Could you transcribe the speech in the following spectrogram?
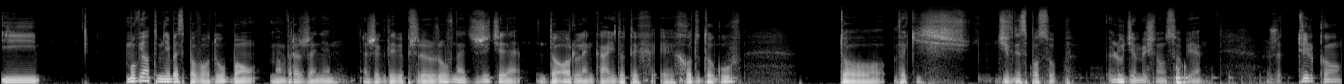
I mówię o tym nie bez powodu, bo mam wrażenie, że gdyby przyrównać życie do Orlenka i do tych e, hot dogów, to w jakiś dziwny sposób ludzie myślą sobie, że tylko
